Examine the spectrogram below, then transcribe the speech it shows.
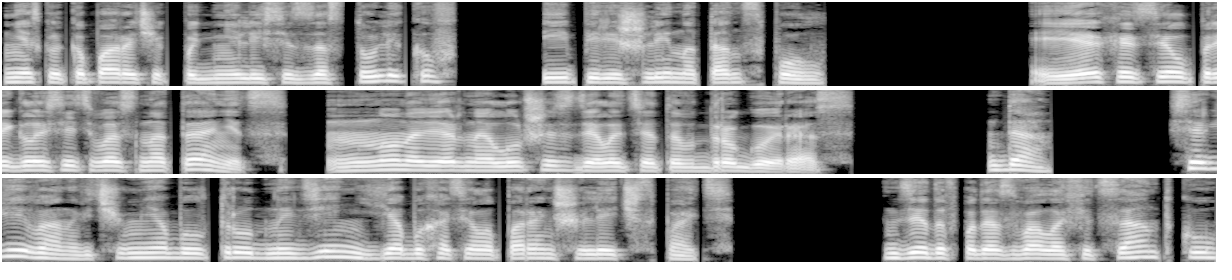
Несколько парочек поднялись из-за столиков и перешли на танцпол. «Я хотел пригласить вас на танец, но, наверное, лучше сделать это в другой раз». «Да. Сергей Иванович, у меня был трудный день, я бы хотела пораньше лечь спать». Дедов подозвал официантку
